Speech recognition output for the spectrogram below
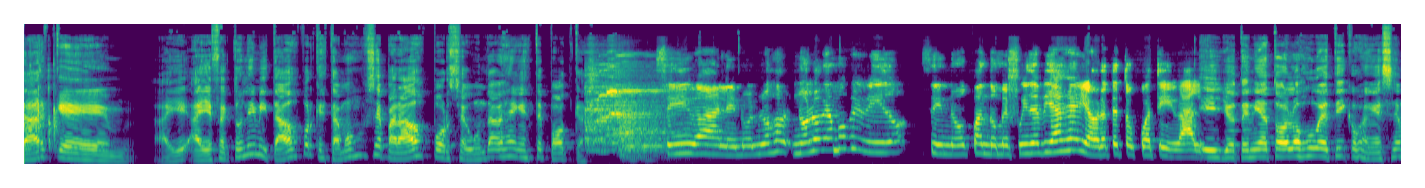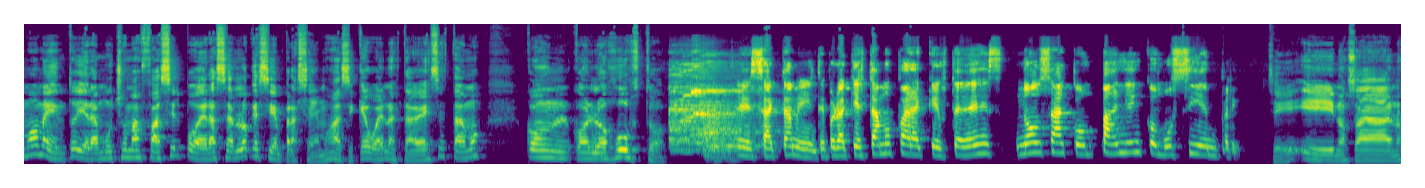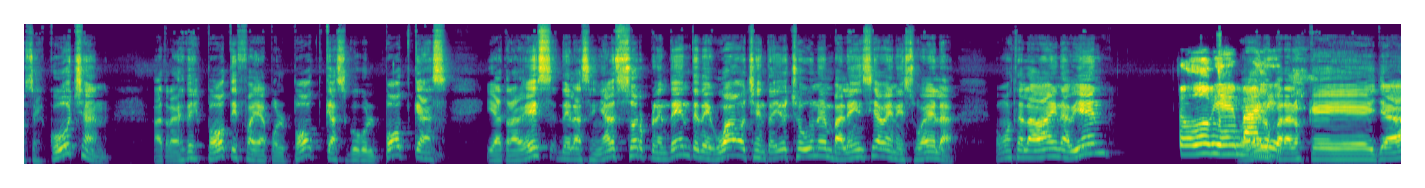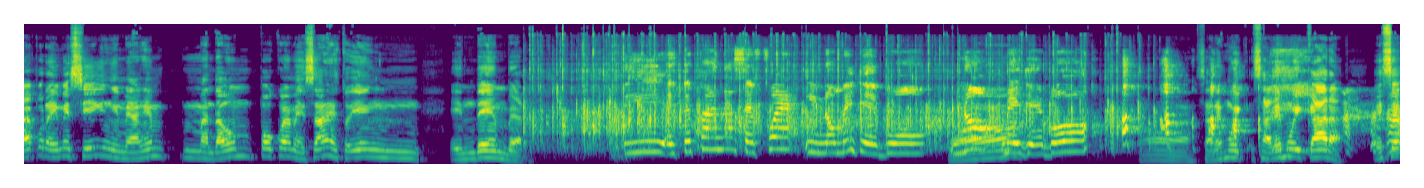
comentar que hay, hay efectos limitados porque estamos separados por segunda vez en este podcast. Sí, vale. No, no, no lo habíamos vivido, sino cuando me fui de viaje y ahora te tocó a ti, vale. Y yo tenía todos los jugueticos en ese momento y era mucho más fácil poder hacer lo que siempre hacemos. Así que bueno, esta vez estamos con, con lo justo. Exactamente. Pero aquí estamos para que ustedes nos acompañen como siempre. Sí, y nos, ah, nos escuchan a través de Spotify, Apple Podcast, Google Podcast y a través de la señal sorprendente de Guau 881 en Valencia, Venezuela. ¿Cómo está la vaina? ¿Bien? Todo bien, Bueno, vale. para los que ya por ahí me siguen y me han em- mandado un poco de mensajes, estoy en, en Denver. Sí, este pana se fue y no me llevó. No. No, me llevó. No, sales, muy, sales muy cara. Ese,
